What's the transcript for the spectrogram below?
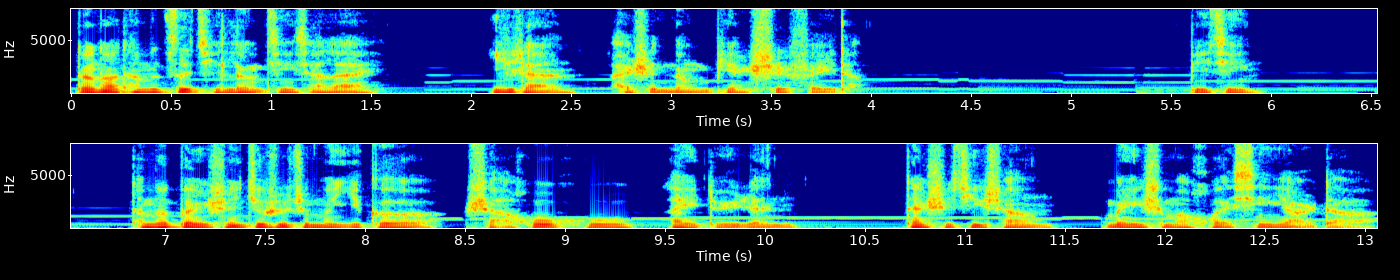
等到他们自己冷静下来，依然还是能辨是非的。毕竟，他们本身就是这么一个傻乎乎爱怼人，但实际上没什么坏心眼儿的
